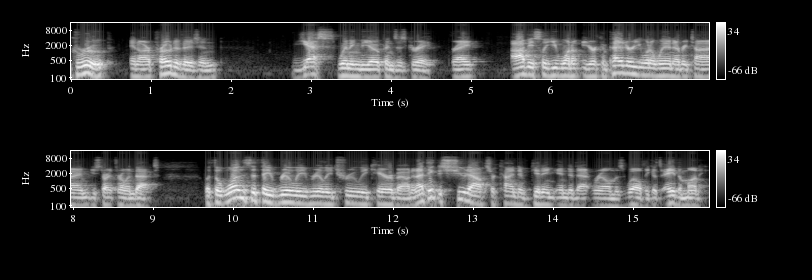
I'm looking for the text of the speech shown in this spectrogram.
group in our pro division, yes, winning the opens is great, right? Obviously, you want to, you're a competitor, you want to win every time you start throwing backs. But the ones that they really, really, truly care about, and I think the shootouts are kind of getting into that realm as well because a the money,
